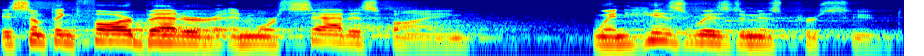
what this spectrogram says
is something far better and more satisfying when His wisdom is pursued.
